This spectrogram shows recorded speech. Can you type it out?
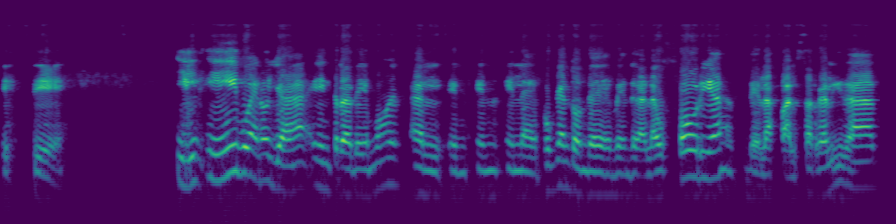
Este, y, bueno, ya entraremos en, en, la época en donde vendrá la euforia de la falsa realidad,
